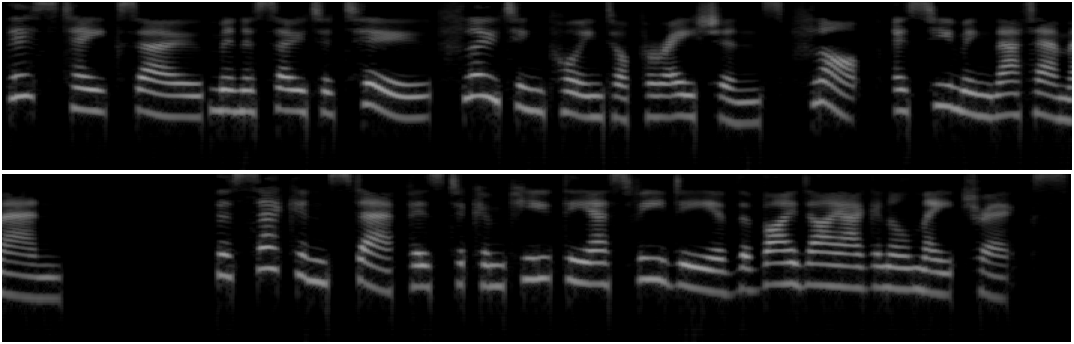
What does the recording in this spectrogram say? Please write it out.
This takes O Minnesota 2 floating point operations flop, assuming that Mn the second step is to compute the SVD of the bidiagonal matrix.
